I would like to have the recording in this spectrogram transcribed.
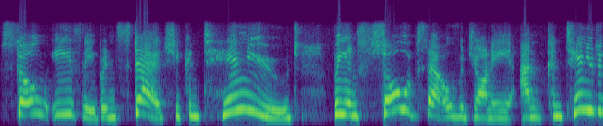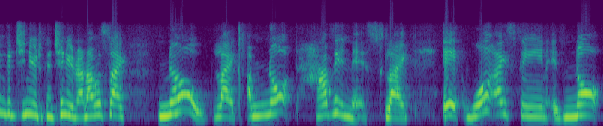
so easily. But instead, she continued being so upset over Johnny and continued and continued and continued. And I was like, no, like, I'm not having this. Like, it, what I seen is not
